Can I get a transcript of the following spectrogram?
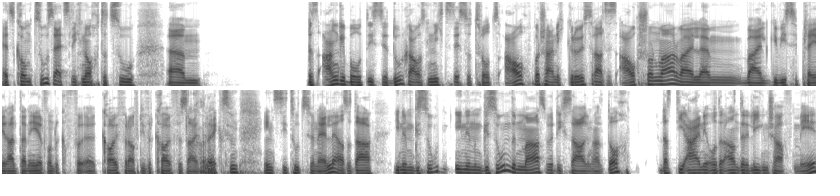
Jetzt kommt zusätzlich noch dazu, ähm, das Angebot ist ja durchaus nichtsdestotrotz auch wahrscheinlich größer, als es auch schon war, weil, ähm, weil gewisse Player halt dann eher von der äh, Käufer auf die Verkäuferseite Correct. wechseln, institutionelle. Also da in einem, gesunden, in einem gesunden Maß würde ich sagen halt doch, dass die eine oder andere Liegenschaft mehr.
